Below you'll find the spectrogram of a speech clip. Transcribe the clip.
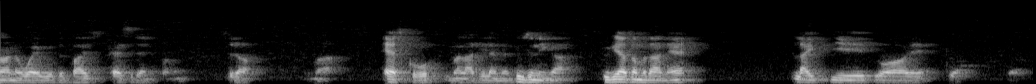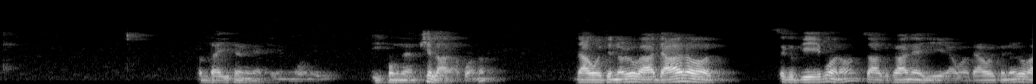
run away with the vice president ပေါ့နော်ဆိုတော့ဒီမှာ S ကိုဒီမှာလာထည့်လိုက်မယ်သူစနေကဒုတိယသမ္မတနဲ့ like ပြေးသွားတဲ့အတွက်သမ္မတကြီးတဲ့နေရာထည့်ငိုနေပြီ ဒီပုံစံဖြစ်လာတာပေါ့နော်ဒါကိုကျွန်တော်တို့ကဒါကတော့စကားပြေပေါ့နော်စာစကားနဲ့ရေးတာပေါ့ဒါကိုကျွန်တော်တို့က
